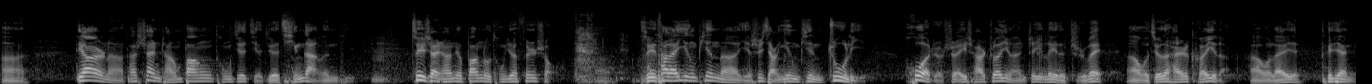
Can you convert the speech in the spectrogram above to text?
啊，第二呢，他擅长帮同学解决情感问题，最擅长就帮助同学分手，啊，所以他来应聘呢，也是想应聘助理或者是 HR 专员这一类的职位，啊，我觉得还是可以的，啊，我来推荐你。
